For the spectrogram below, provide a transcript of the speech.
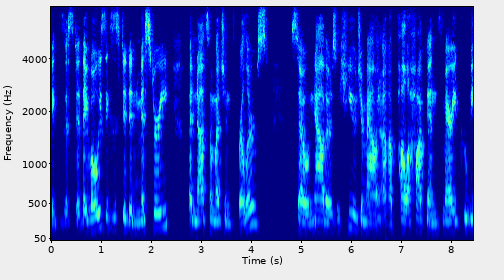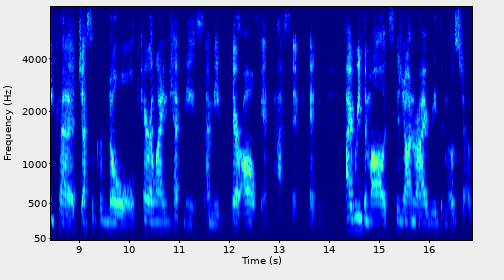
existed. They've always existed in mystery, but not so much in thrillers. So now there's a huge amount. Uh, Paula Hawkins, Mary Kubica, Jessica Knoll, Caroline Kepnes. I mean, they're all fantastic. and I read them all. It's the genre I read the most of.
